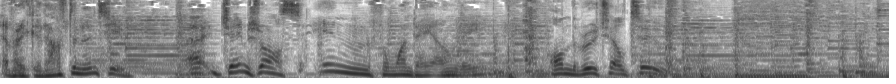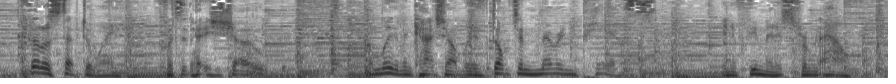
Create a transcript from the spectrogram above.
A very good afternoon to you. Uh, James Ross in for one day only on the Brutel 2. Phil has stepped away for today's show, and we're going to catch up with Dr. Merryn Pearce in a few minutes from now.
